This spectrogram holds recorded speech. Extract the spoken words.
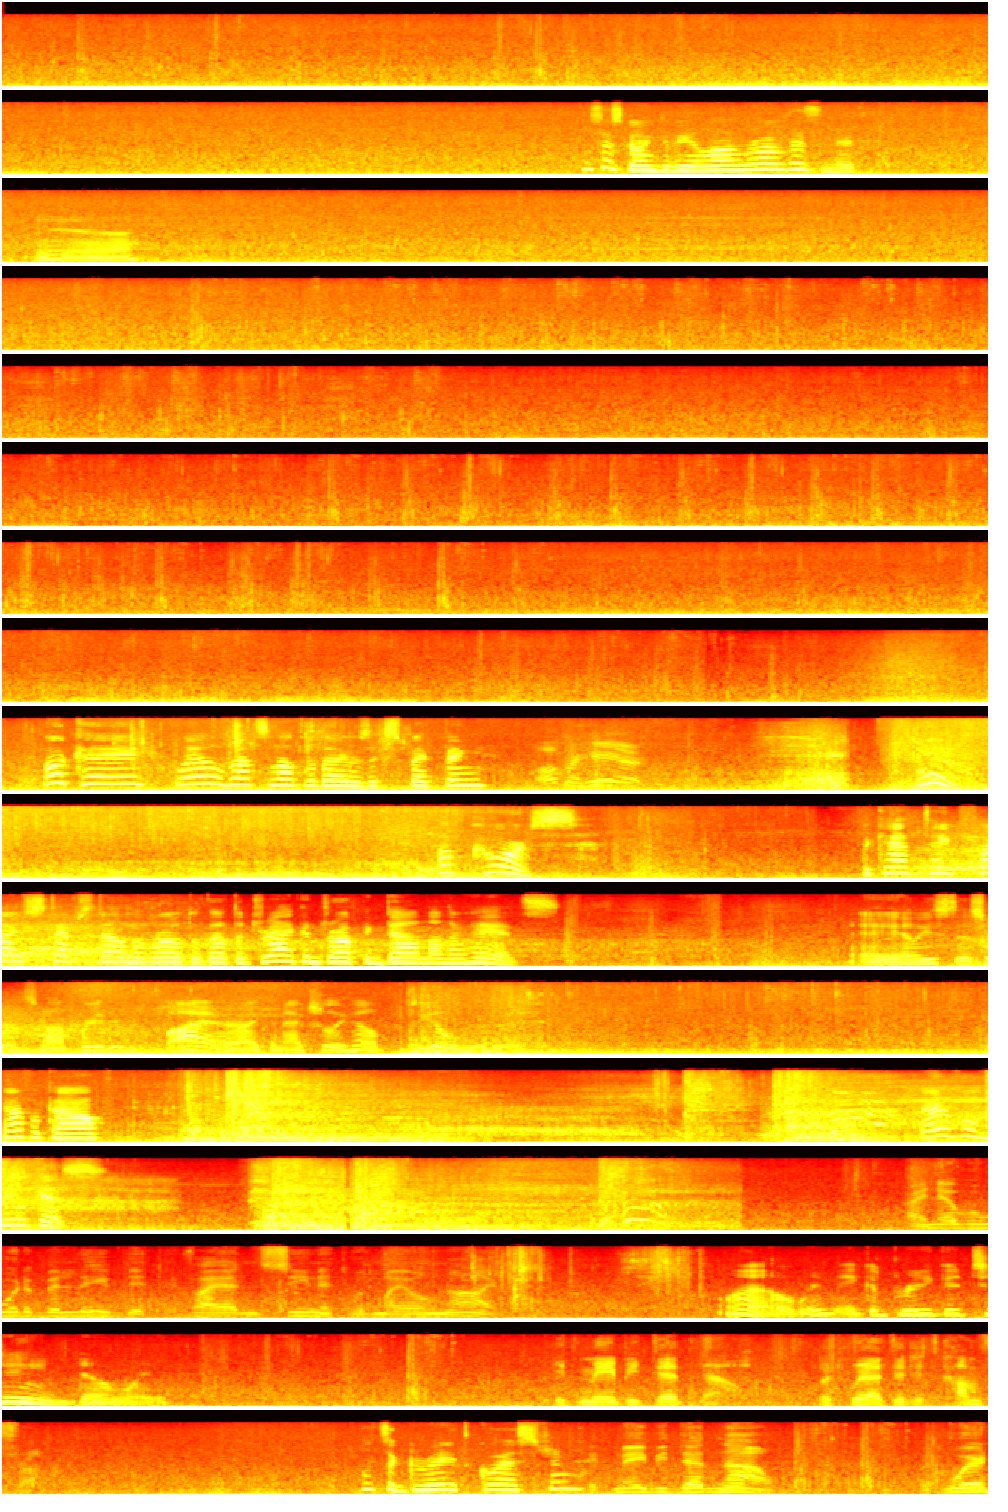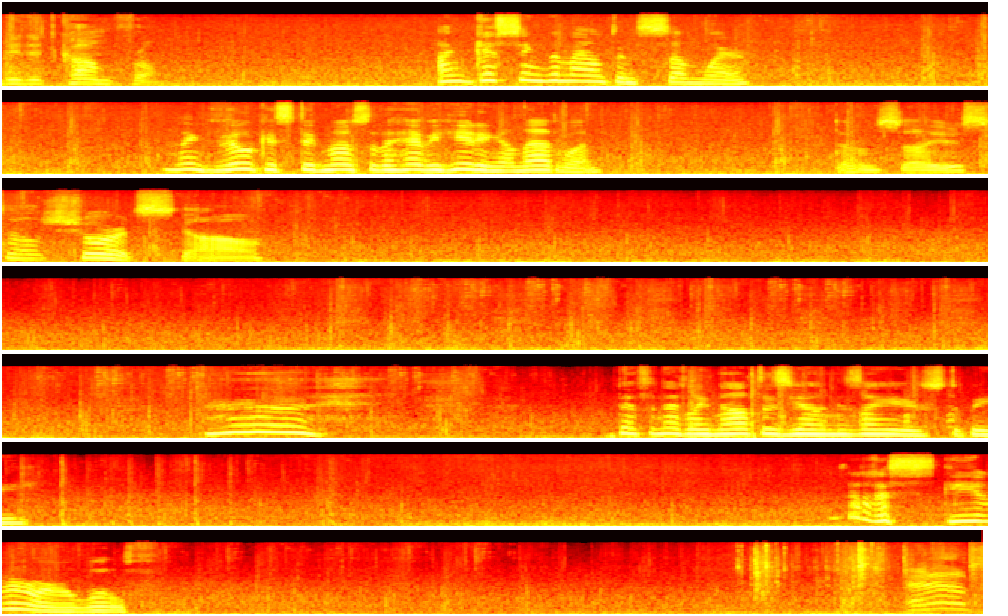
This is going to be a long road, isn't it? Yeah. Okay, well, that's not what I was expecting. Over here. Of course. We can't take five steps down the road without the dragon dropping down on our heads. Hey, at least this one's not breathing fire. I can actually help deal with it. Careful, cow. Careful, Vilkas. I never would have believed it if I hadn't seen it with my own eyes. Well, we make a pretty good team, don't we? It may be dead now, but where did it come from? That's a great question. It may be dead now, but where did it come from? I'm guessing the mountains somewhere. I think Vilkas did most of the heavy hitting on that one. Don't sell yourself short, Skull. Definitely not as young as I used to be. Is that a skeever or a wolf? Help!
